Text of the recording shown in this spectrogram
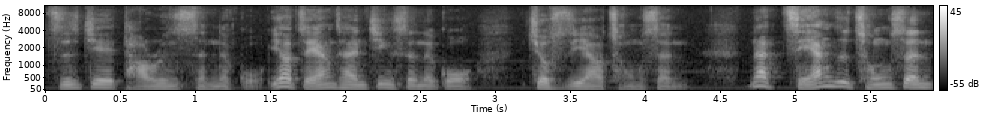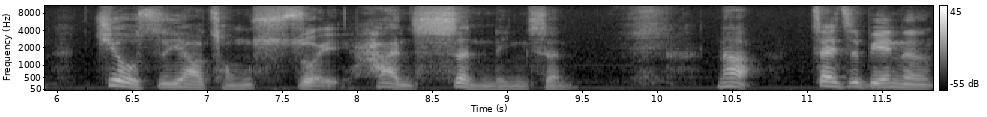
直接讨论神的国。要怎样才能进神的国？就是要重生。那怎样子重生？就是要从水和圣灵生。那在这边呢？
